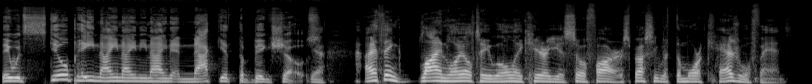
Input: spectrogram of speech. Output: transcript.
they would still pay 9.99 and not get the big shows? yeah, I think blind loyalty will only carry you so far, especially with the more casual fans.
